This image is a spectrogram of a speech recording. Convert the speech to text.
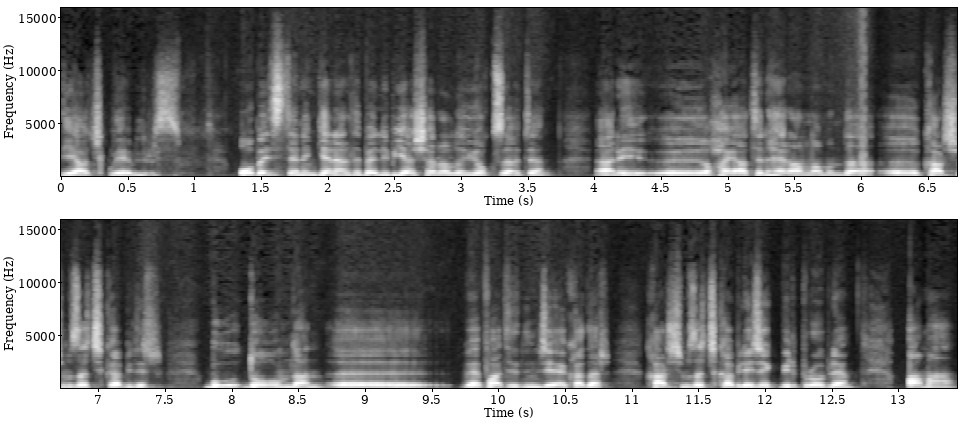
diye açıklayabiliriz. Obezitenin genelde belli bir yaş aralığı yok zaten. Yani e, hayatın her anlamında e, karşımıza çıkabilir. Bu doğumdan e, vefat edinceye kadar karşımıza çıkabilecek bir problem. Ama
